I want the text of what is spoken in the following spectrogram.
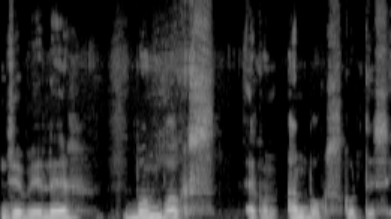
জেবিএলের বোম বক্স এখন আনবক্স করতেছি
